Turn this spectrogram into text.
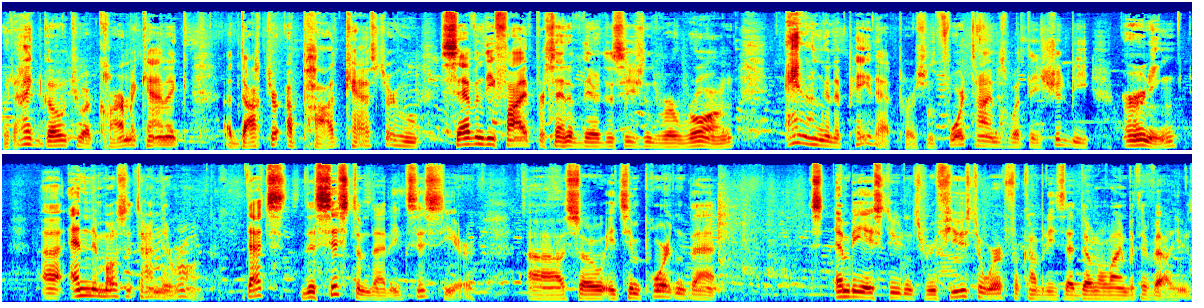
would I go to a car mechanic, a doctor, a podcaster who 75% of their decisions were wrong, and I'm going to pay that person four times what they should be earning, uh, and then most of the time they're wrong. That's the system that exists here. Uh, so it's important that MBA students refuse to work for companies that don't align with their values.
